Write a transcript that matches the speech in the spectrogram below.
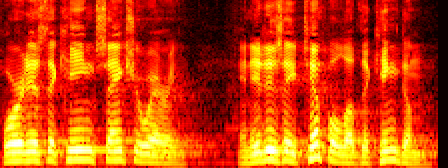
for it is the king's sanctuary, and it is a temple of the kingdom.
